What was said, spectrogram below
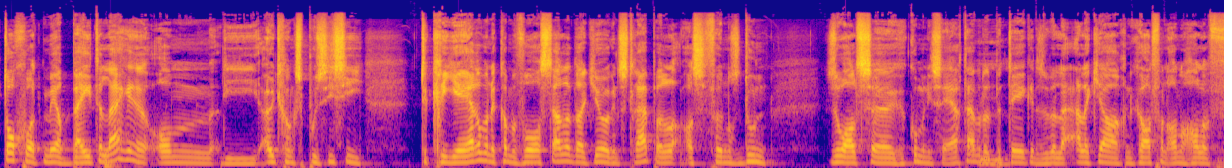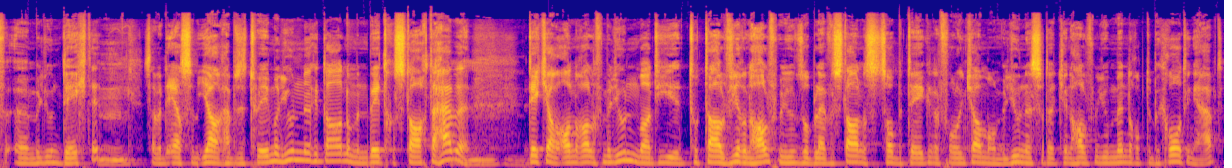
toch wat meer bij te leggen om die uitgangspositie te creëren? Want ik kan me voorstellen dat Jurgen Streppel als funders doen zoals ze gecommuniceerd hebben. Dat betekent ze willen elk jaar een gat van anderhalf eh, miljoen dichten. Ze hebben het eerste jaar hebben ze 2 miljoen gedaan om een betere start te hebben. Dit jaar anderhalf miljoen, maar die in totaal 4,5 miljoen zal blijven staan. Dus dat zou betekenen dat volgend jaar maar een miljoen is, zodat je een half miljoen minder op de begroting hebt.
